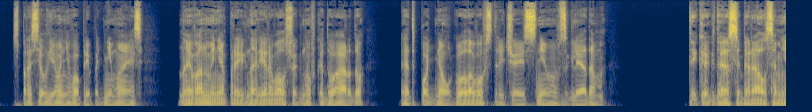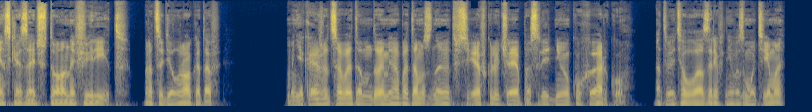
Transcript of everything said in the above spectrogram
— спросил я у него, приподнимаясь. Но Иван меня проигнорировал, шагнув к Эдуарду. Эд поднял голову, встречаясь с ним взглядом. «Ты когда собирался мне сказать, что он эфирит?» — процедил Рокотов. «Мне кажется, в этом доме об этом знают все, включая последнюю кухарку», — ответил Лазарев невозмутимо.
